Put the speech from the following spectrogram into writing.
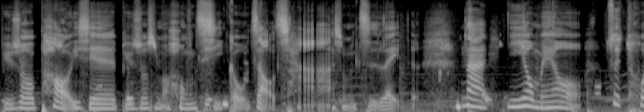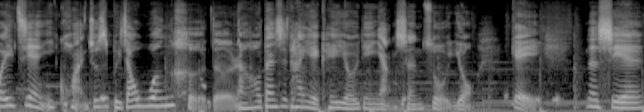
比如说泡一些，比如说什么红旗狗枣茶什么之类的。那你有没有最推荐一款，就是比较温和的，然后但是它也可以有一点养生作用？给那些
